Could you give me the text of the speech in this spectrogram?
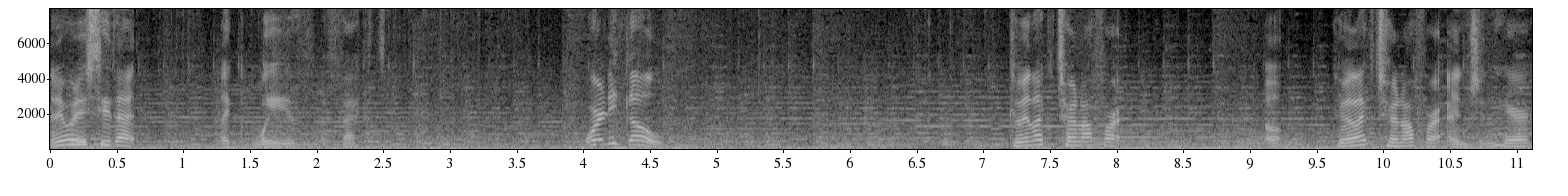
Anybody see that, like, wave effect? Where'd he go? Can we, like, turn off our... Oh, can we, like, turn off our engine here?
